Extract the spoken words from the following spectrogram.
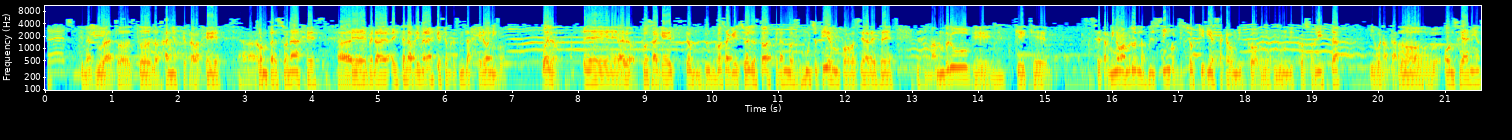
que me ayuda todos, todos los años que trabajé con personajes. Eh, pero esta es la primera vez que se presenta Jerónimo. Bueno, Eh, Claro. cosa que es cosa que yo ya estaba esperando hace mucho tiempo, o sea, desde, desde Mambrú, que, Ujú. que, que se terminó Mambrú en 2005, que yo quería sacar un disco Ujú. un disco solista y bueno, tardó 11 años.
